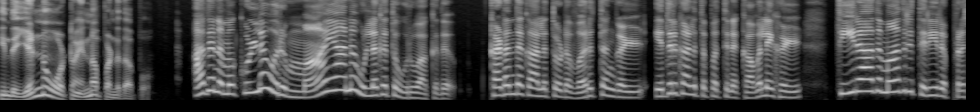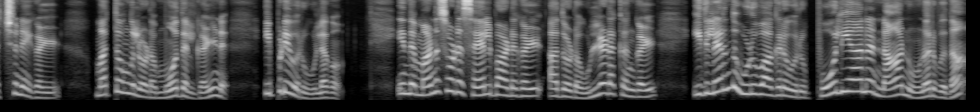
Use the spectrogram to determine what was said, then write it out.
இந்த எண்ண ஓட்டம் என்ன பண்ணுது அப்போ? அது நமக்குள்ள ஒரு மாயான உலகத்தை உருவாக்குது. கடந்த காலத்தோட வருத்தங்கள் எதிர்காலத்தை பத்தின கவலைகள் தீராத மாதிரி தெரியற பிரச்சனைகள் மத்தவங்களோட மோதல்கள்னு இப்படி ஒரு உலகம். இந்த மனசோட செயல்பாடுகள் அதோட உள்ளடக்கங்கள் இதிலிருந்து உருவாகிற ஒரு போலியான நான் உணர்வு தான்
